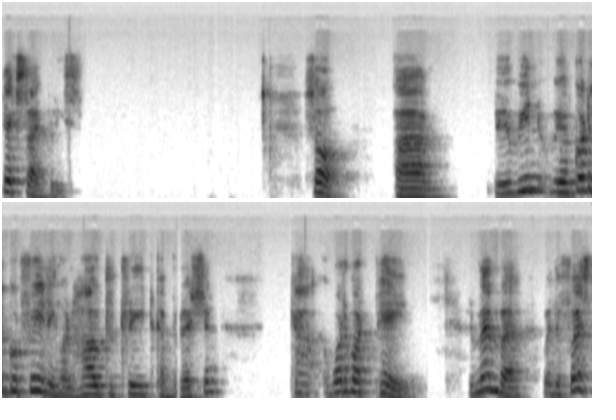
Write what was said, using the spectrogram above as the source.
Next slide, please. So um, we, we have got a good feeling on how to treat compression. What about pain? Remember, when the first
